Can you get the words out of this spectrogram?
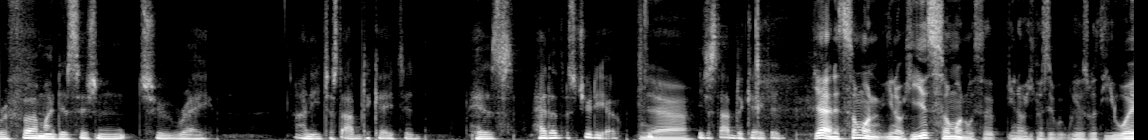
refer my decision to Ray. And he just abdicated his head of the studio. Yeah. He just abdicated. Yeah, and it's someone, you know, he is someone with a, you know, because he, he was with UA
